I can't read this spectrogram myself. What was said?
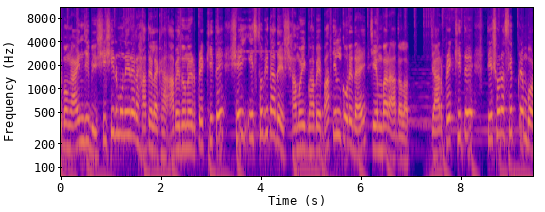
এবং আইনজীবী শিশির মনিরের হাতে লেখা আবেদনের প্রেক্ষিতে সেই স্থগিতাদেশ সাময়িকভাবে বাতিল করে দেয় চেম্বার আদালত। যার প্রেক্ষিতে তেসরা সেপ্টেম্বর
